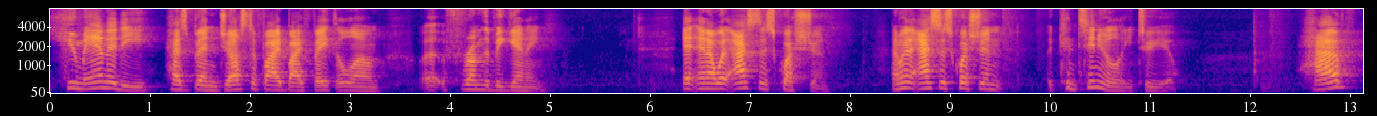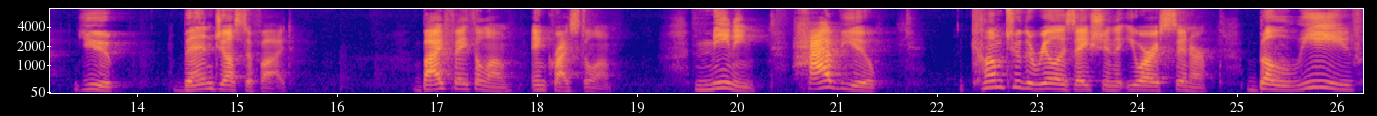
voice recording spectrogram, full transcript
humanity has been justified by faith alone uh, from the beginning. And, and I would ask this question. I'm going to ask this question continually to you. Have you been justified by faith alone in Christ alone? Meaning, have you come to the realization that you are a sinner, believe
